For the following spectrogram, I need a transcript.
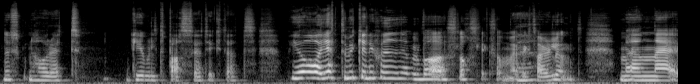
nu har du ett gult pass och jag tyckte att jag har jättemycket energi, jag vill bara slåss liksom. Jag fick ta det lugnt. Men eh,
